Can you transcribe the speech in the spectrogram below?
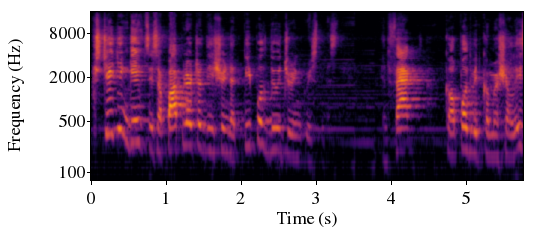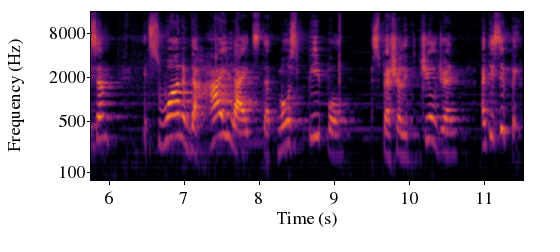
Exchanging gifts is a popular tradition that people do during Christmas. In fact, coupled with commercialism, it's one of the highlights that most people, especially the children, anticipate.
